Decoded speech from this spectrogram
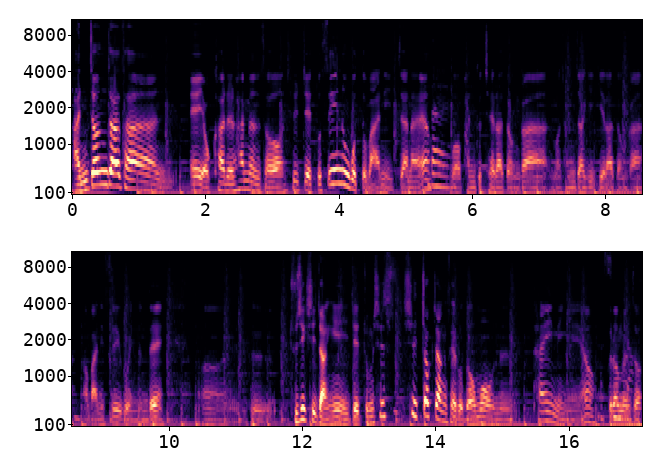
안전자산의 역할을 하면서 실제 또 쓰이는 곳도 많이 있잖아요. 네. 뭐 반도체라던가 뭐 전자기기라던가 어, 많이 쓰이고 있는데 어, 그 주식 시장이 이제 좀 실, 실적 장세로 넘어오는 타이밍이에요. 맞습니다. 그러면서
